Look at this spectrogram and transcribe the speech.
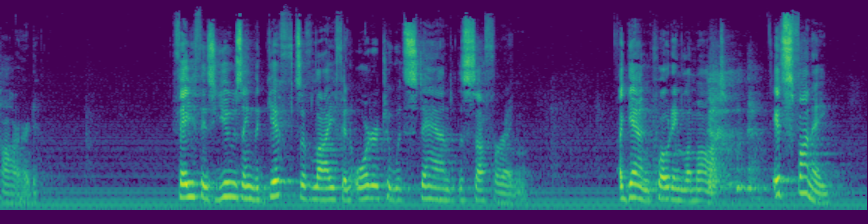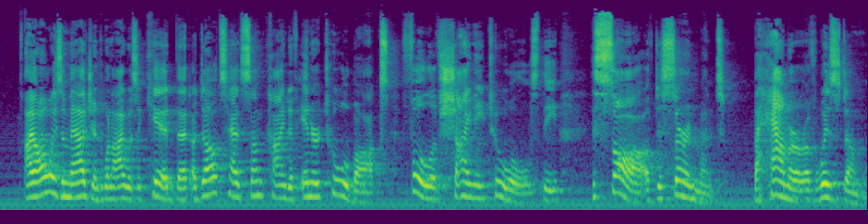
hard. Faith is using the gifts of life in order to withstand the suffering. Again, quoting Lamott, it's funny. I always imagined when I was a kid that adults had some kind of inner toolbox full of shiny tools the, the saw of discernment, the hammer of wisdom,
